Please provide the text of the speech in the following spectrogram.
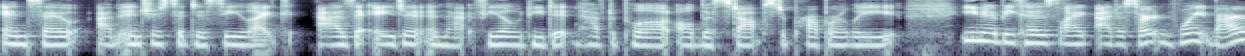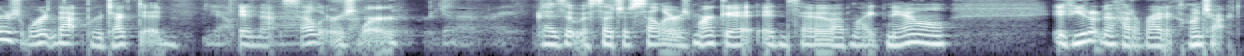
And so I'm interested to see, like, as an agent in that field, you didn't have to pull out all the stops to properly, you know, because, like, at a certain point, buyers weren't that protected, Yeah. and that sellers were right. because it was such a seller's market. And so I'm like, now, if you don't know how to write a contract,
